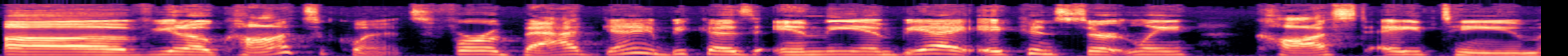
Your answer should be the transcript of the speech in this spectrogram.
of, you know, consequence for a bad game because in the NBA, it can certainly cost a team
